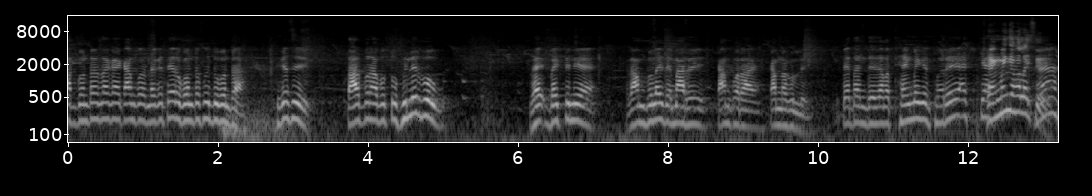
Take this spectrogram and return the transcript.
আট ঘণ্টার জায়গায় কাম করার লাগে তেরো ঘণ্টা, চোদ্দ ঘণ্টা, ঠিক আছে? তারপর আবার তফিলের বউ বাইকটা নিয়ে রাম দোলাই দেয় মারে, কাম করায়, কাম না করলে। পেদান দিয়ে আমার ঠ্যাং ভেঙে ধরে ঠ্যাং ভেঙে ফেলাইছে? হ্যাঁ।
